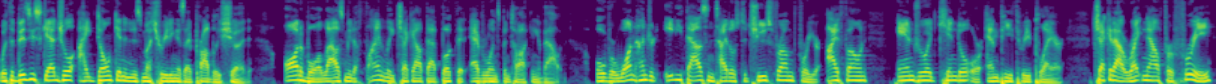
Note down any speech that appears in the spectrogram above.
With a busy schedule, I don't get in as much reading as I probably should. Audible allows me to finally check out that book that everyone's been talking about. Over 180,000 titles to choose from for your iPhone, Android, Kindle, or MP3 player. Check it out right now for free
